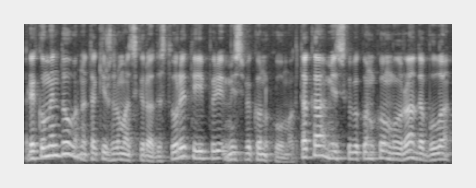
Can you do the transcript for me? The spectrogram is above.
Рекомендовано такі ж громадські ради створити і при міськвиконкомах. Така міськвиконкому рада була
